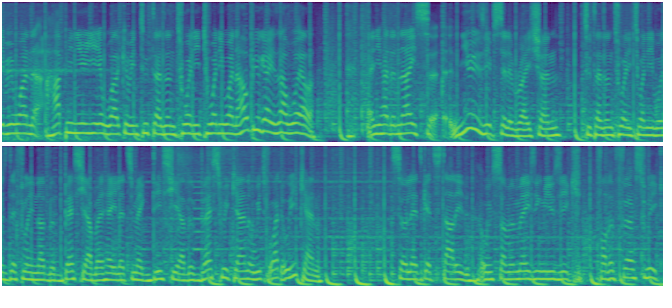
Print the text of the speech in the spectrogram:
everyone, Happy New Year, welcome in 2020-21. I hope you guys are well and you had a nice uh, New Year's Eve celebration. 2020 was definitely not the best year, but hey, let's make this year the best we can with what we can. So let's get started with some amazing music for the first week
